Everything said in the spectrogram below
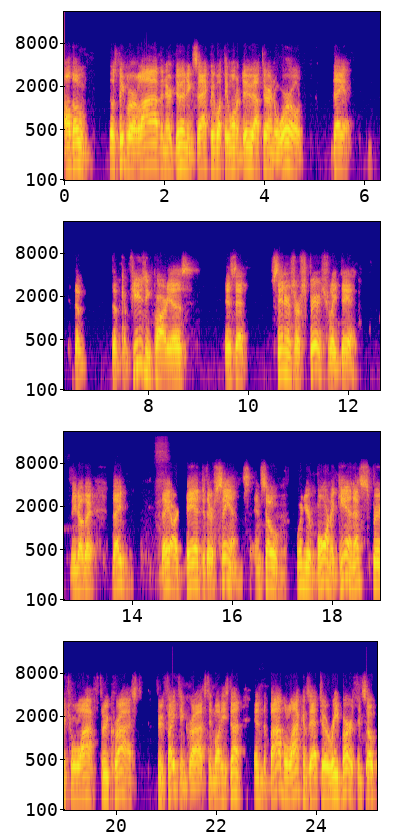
although those people are alive and they're doing exactly what they want to do out there in the world, they the the confusing part is is that sinners are spiritually dead. You know, they they they are dead to their sins. And so mm-hmm. when you're born again, that's spiritual life through Christ, through faith in Christ and what he's done. And the Bible likens that to a rebirth. And so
